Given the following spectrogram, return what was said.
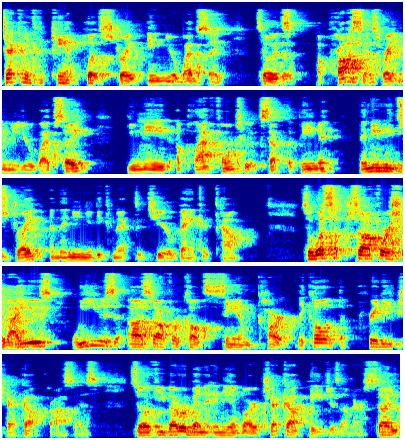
technically can't put Stripe in your website. So it's a process, right? You need your website. You need a platform to accept the payment. Then you need Stripe, and then you need to connect it to your bank account. So what software should I use? We use a software called Samcart. They call it the pretty checkout process. So if you've ever been to any of our checkout pages on our site,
